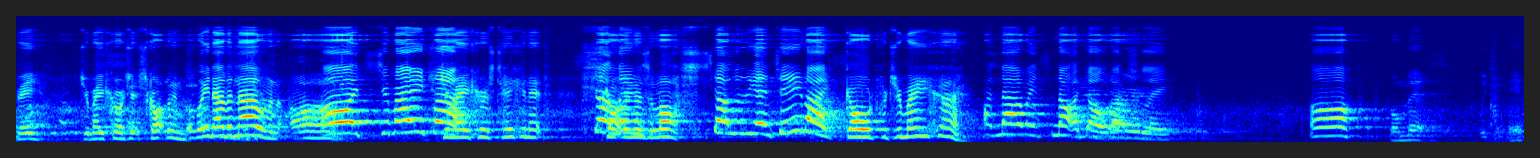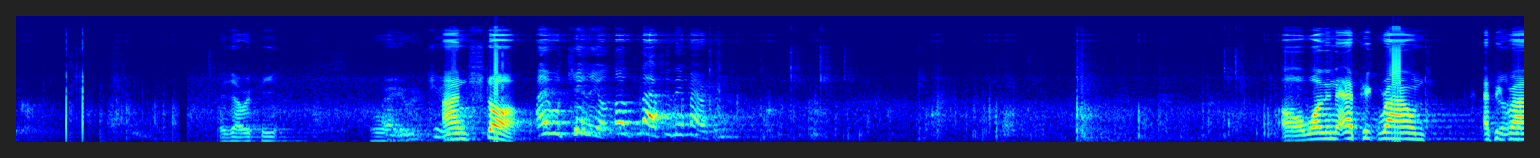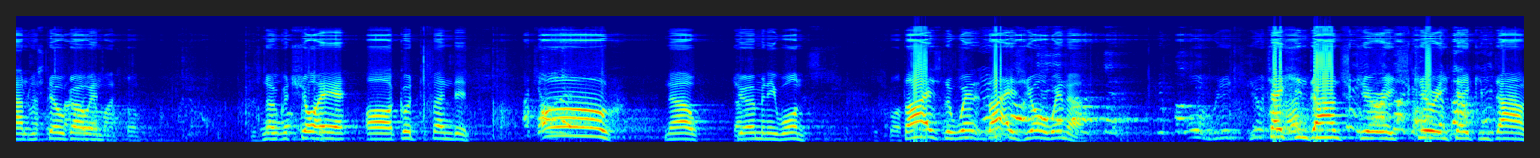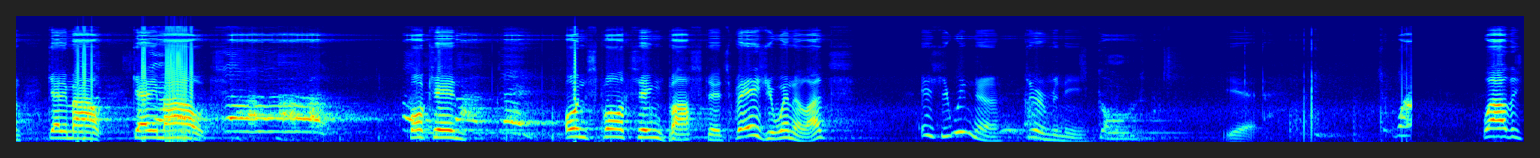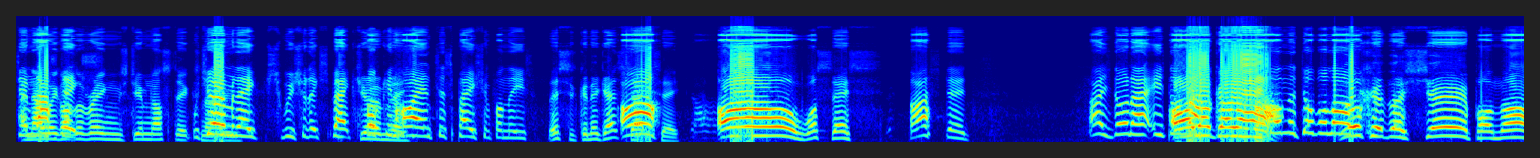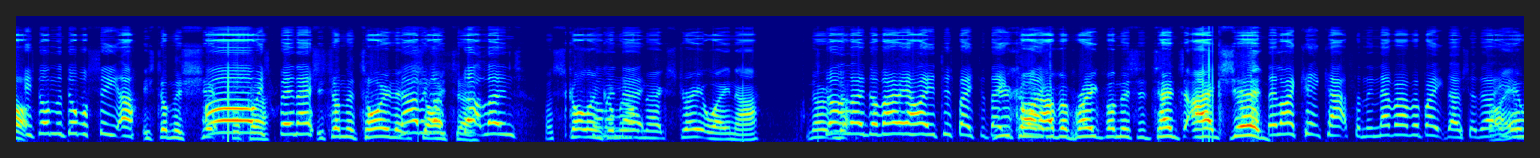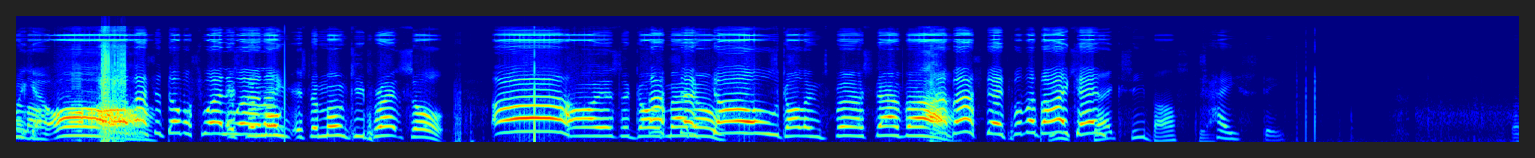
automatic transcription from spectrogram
Will it be Jamaica or is it Scotland? We never know. Oh, Oh, it's Jamaica! Jamaica has taken it. Go! Scotland has lost. Scotland are getting teammates. Gold for Jamaica. Uh, No, it's not a goal actually. Oh, Go miss. We can hit. Is that repeat? And stop. I will kill you. Don't play for the Americans. Oh, what an epic round. Epic round, we're still going. There's no good shot here. Oh, good defending. Oh! No, Germany won. That is the win. That is your winner. Take him down, security. Security, take him down. Get him out. Get him out. Fucking unsporting bastards. But here's your winner, lads. Here's your winner, Germany. Yeah. Well, there's gymnastics. And now we got the rings, gymnastics. Now. Germany, we should expect Germany. fucking high anticipation from these This is gonna get Oh! sexy. Oh, what's this? bastards. Oh, he's done it. He's done Oh, that. look at that. He's done the double log. Look at the shape on that. He's done the double seater. He's done the shit Oh, he's finished. He's done the toilet now we got. Scotland. Well, Scotland coming coming up next. next straight away now. No, no Scotland are very high anticipated. They you can't have a break from this intense action. They like Kit Kats and they never have a break though, so they don't oh, Right, eat here we a go. Oh, Oh, that's a double swirly it's the mon- it's the monkey pretzel. Oh, Oh, it's the gold that's medal. a gold. Scotland's first ever. The bastards, but the You biking. sexy bastard. Tasty. Uh,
